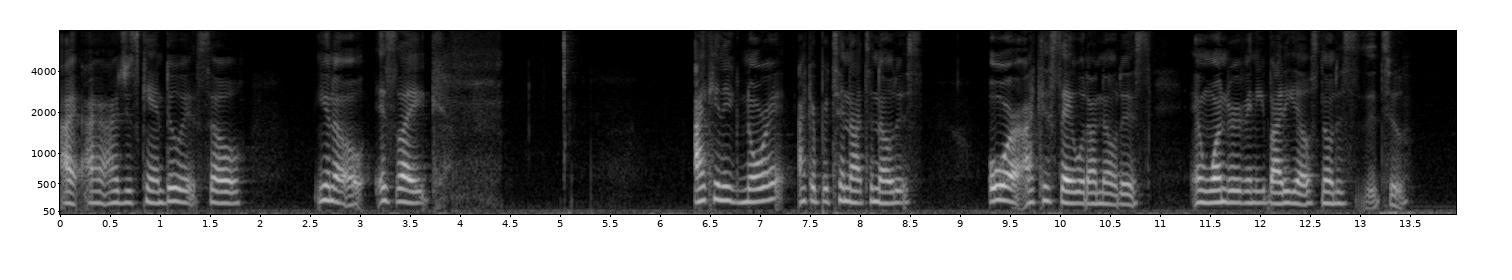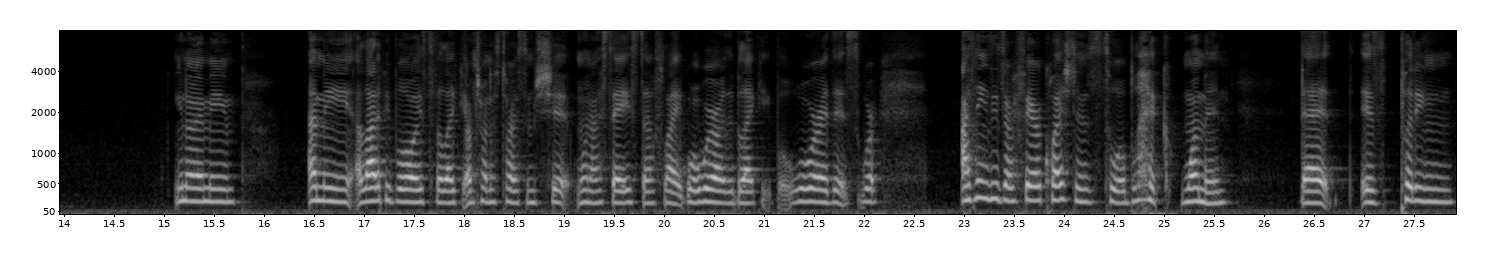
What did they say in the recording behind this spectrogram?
I, I I just can't do it. So you know it's like I can ignore it, I can pretend not to notice, or I can say what I noticed and wonder if anybody else notices it too. You know what I mean? I mean, a lot of people always feel like I'm trying to start some shit when I say stuff like, "Well, where are the black people? Where are this? Where?" I think these are fair questions to a black woman that is putting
